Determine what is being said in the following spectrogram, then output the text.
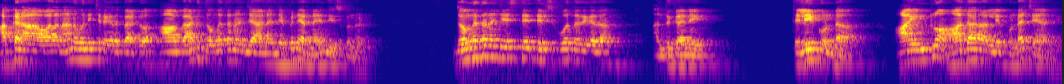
అక్కడ వాళ్ళ నాన్న కొనిచ్చాడు కదా బ్యాటు ఆ బ్యాటు దొంగతనం చేయాలని చెప్పి నిర్ణయం తీసుకున్నాడు. దొంగతనం చేస్తే తెలిసిపోతుంది కదా. అందుకని తెలియకుండా ఆ ఇంట్లో ఆధారాలు లేకుండా చేయాలి.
